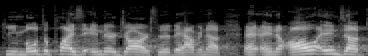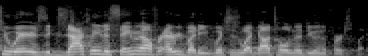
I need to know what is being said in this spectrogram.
he multiplies it in their jars so that they have enough. And, and it all ends up to where it's exactly the same amount for everybody, which is what God told them to do in the first place.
